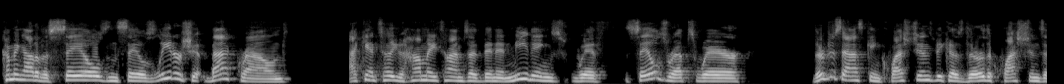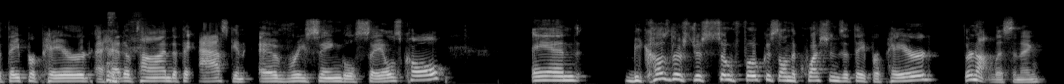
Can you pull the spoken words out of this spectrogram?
coming out of a sales and sales leadership background, I can't tell you how many times I've been in meetings with sales reps where they're just asking questions because they're the questions that they prepared ahead of time that they ask in every single sales call. And because they're just so focused on the questions that they prepared, they're not listening.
